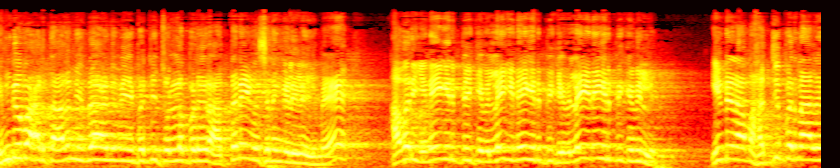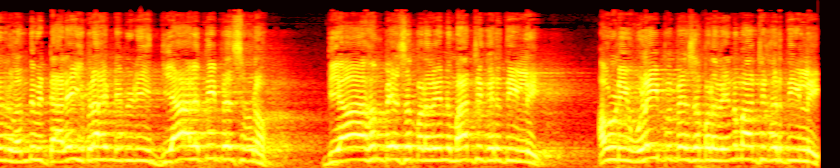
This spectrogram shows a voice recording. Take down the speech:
எங்கு பார்த்தாலும் இப்ராஹிம் நபியை பற்றி சொல்லப்படுகிற அத்தனை வசனங்களிலேயுமே அவர் இணை கற்பிக்கவில்லை இணை கற்பிக்கவில்லை இணை கற்பிக்கவில்லை இன்று நாம் ஹஜ்ஜு பெருநாள் என்று வந்துவிட்டாலே இப்ராஹிம் நபியுடைய தியாகத்தை பேசுகிறோம். தியாகம் பேசப்பட வேண்டும் மாற்று கருத்து இல்லை. அவருடைய உழைப்பு பேசப்பட வேண்டும் மாற்று கருத்து இல்லை.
